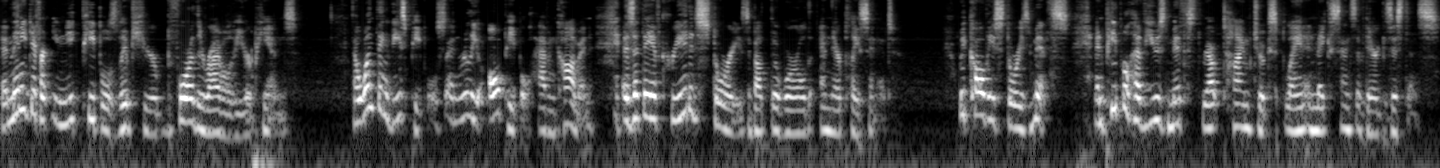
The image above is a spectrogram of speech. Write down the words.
that many different unique peoples lived here before the arrival of the Europeans. Now one thing these peoples, and really all people, have in common is that they have created stories about the world and their place in it. We call these stories myths, and people have used myths throughout time to explain and make sense of their existence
